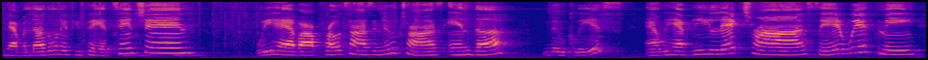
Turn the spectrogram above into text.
we have another one. If you pay attention, we have our protons and neutrons in the nucleus. And we have the electrons, say it with me,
